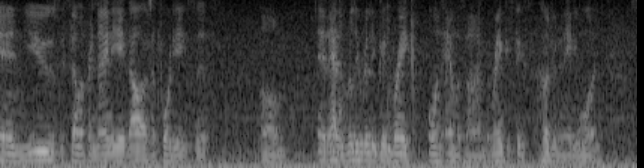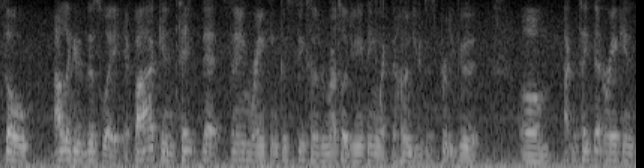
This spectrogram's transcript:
and used is selling for ninety eight dollars and forty eight cents. Um, and it has a really really good rank on Amazon. The rank is six hundred and eighty one. So I look at it this way: if I can take that same ranking, because 600, remember I told you anything like the hundreds is pretty good. Um, I can take that ranking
